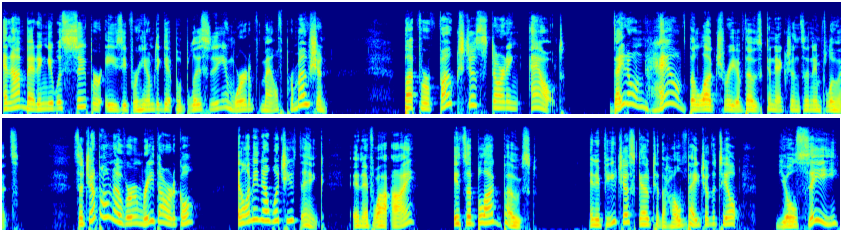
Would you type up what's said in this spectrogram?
And I'm betting it was super easy for him to get publicity and word of mouth promotion. But for folks just starting out, they don't have the luxury of those connections and influence. So jump on over and read the article and let me know what you think. And FYI, it's a blog post. And if you just go to the homepage of the Tilt, you'll see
